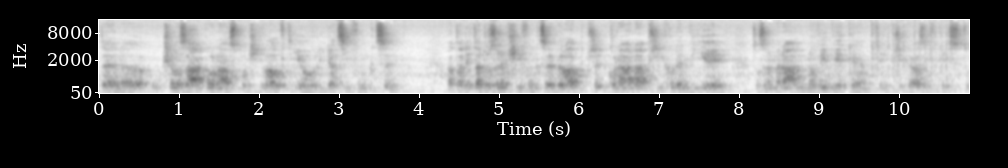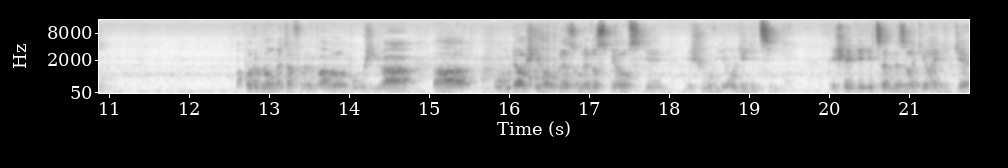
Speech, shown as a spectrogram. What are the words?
ten účel zákona spočíval v té jeho hlídací funkci. A tady ta dozročí funkce byla překonána příchodem víry, to znamená novým věkem, který přichází v Kristu. A podobnou metaforu Pavel používá u dalšího obrazu nedospělosti, když mluví o dědicích. Když je dědicem nezletilé dítě,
